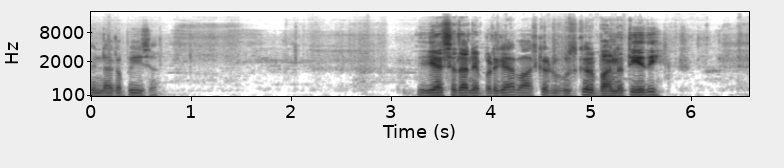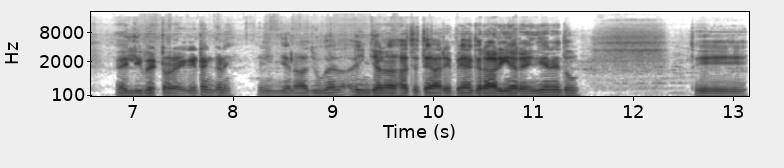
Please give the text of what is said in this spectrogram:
ਇੰਨਾ ਕੁ ਪੀਸ ਯੈਸ ਦਾ ਨਿਬੜ ਗਿਆ ਬਾਸਕਟ ਬੁਸਕਟ ਬੰਨਤੀ ਇਹਦੀ। ਐਲੀਵੇਟਰ ਰਹਿ ਗਏ ਟੰਗਣੇ ਇੰਜਨ ਆ ਜਾਊਗਾ ਇਹਦਾ ਇੰਜਨ ਸੱਚ ਤਿਆਰੇ ਪਿਆ, ਗਰਾਰੀਆਂ ਰਹਿੰਦੀਆਂ ਨੇ ਦੋ। ਤੇ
